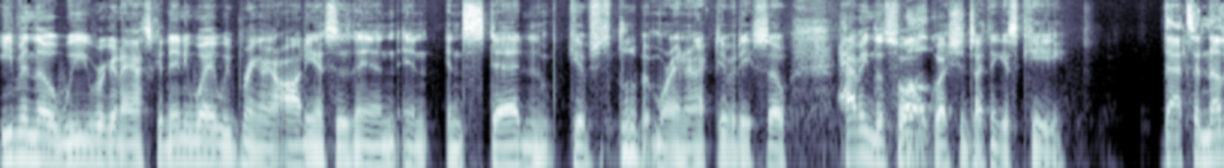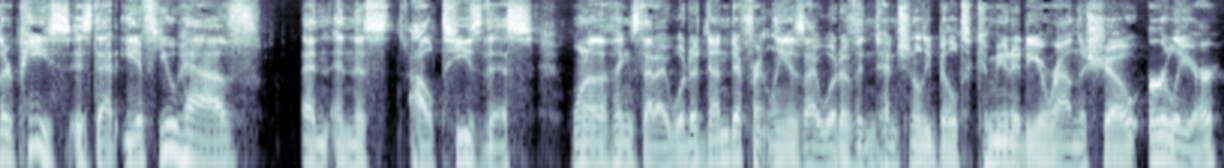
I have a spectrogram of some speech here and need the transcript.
Even though we were going to ask it anyway, we bring our audiences in, in instead and gives just a little bit more interactivity. So having those follow up Well- questions, I think, is key. that's another piece is that if you have and and this I'll tease this one of the things that I would have done differently is I would have intentionally built a community around the show earlier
